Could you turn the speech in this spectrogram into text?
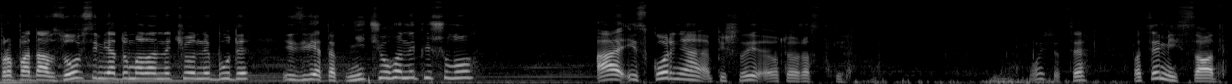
пропадав зовсім, я думала, нічого не буде. Із віток нічого не пішло, а із корня пішли ото ростки. Ось оце, оце мій сад.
